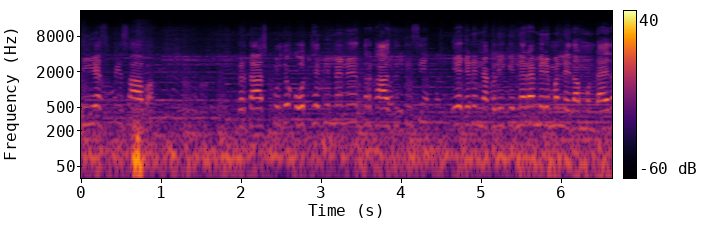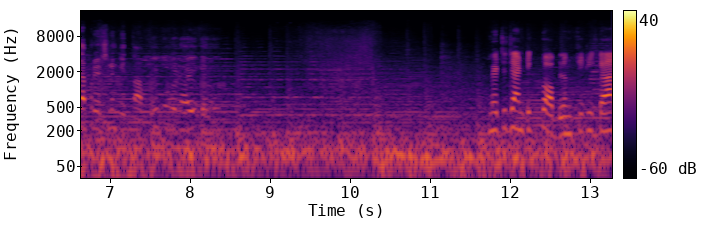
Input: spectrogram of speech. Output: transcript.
ਡੀਐਸਪੀ ਸਾਹਿਬ ਆ। ਗੁਰਦਾਸਪੁਰ ਦੇ ਉੱਥੇ ਵੀ ਮੈंने ਦਰਖਾਸਤ ਦਿੱਤੀ ਸੀ ਇਹ ਜਿਹੜੇ ਨਕਲੀ ਕਿੰਨਰ ਹੈ ਮੇਰੇ ਮਹੱਲੇ ਦਾ ਮੁੰਡਾ ਇਹਦਾ ਆਪਰੇਸ਼ਨ ਕੀਤਾ। ਮੇਰੇ 'ਚ ਜੈਨੇਟਿਕ ਪ੍ਰੋਬਲਮ ਸੀ, ਠੀਕ ਆ?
